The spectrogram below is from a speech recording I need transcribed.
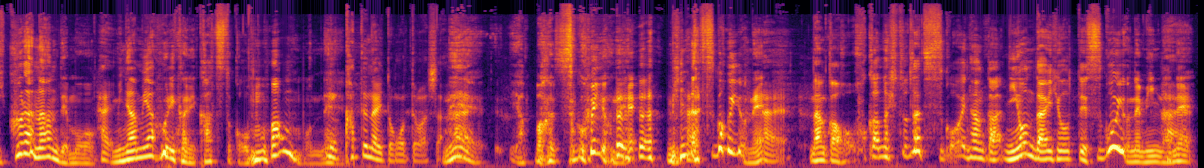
い、くらなんでもはい南アフリカに勝つとか思わんもんもうね。勝てないと思ってました。はいやっぱすごいよね。みんなすごいよね。はいなんか他の人たちすごいなんか日本代表ってすごいよねみんなね。はい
